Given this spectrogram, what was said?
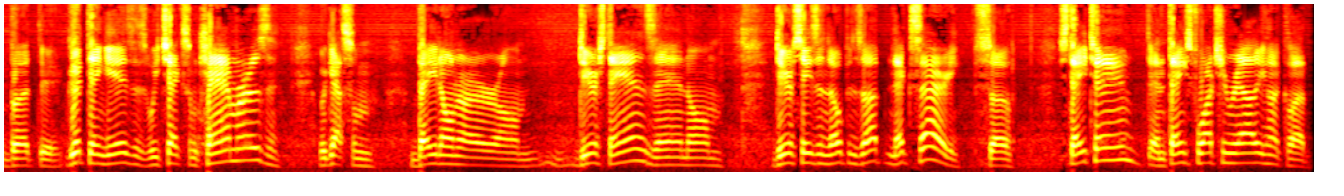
But the good thing is, is we checked some cameras and we got some bait on our um, deer stands and um, deer season opens up next Saturday. So stay tuned and thanks for watching Reality Hunt Club.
